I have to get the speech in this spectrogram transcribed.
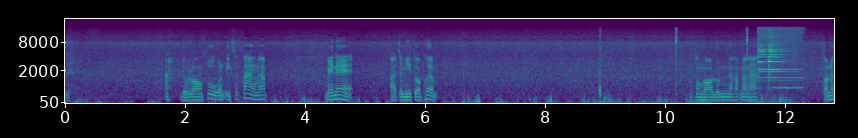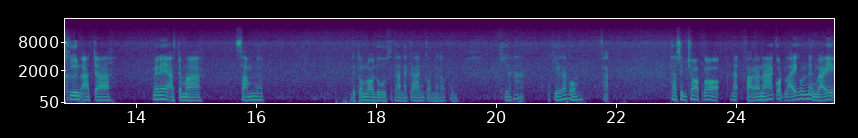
เลยอะเดี๋ยวลองสู้กันอีกสักตั้งนะครับ ไม่แน่อาจจะมีตัวเพิ่ม ต้องรอลุ้นนะครับนะนะ ตอนกลางคืนอาจจะไม่แน่อาจจะมาซ้ำนะครับ เดี๋ยวต้องรอดูสถานการณ์ก่อนนะครับ ผมโอเคแล้วนะโอเคครับผมฝากถ้าชื่นชอบก็นะฝากนะนะกดไลค์คนหนึ่งไลค์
